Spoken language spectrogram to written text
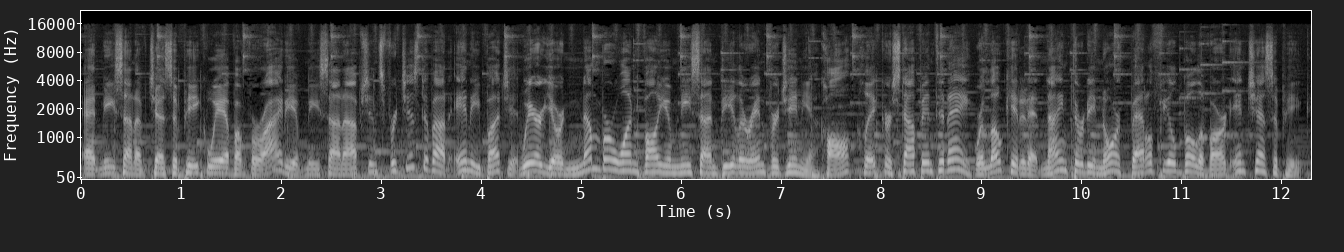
At Nissan of Chesapeake, we have a variety of Nissan options for just about any budget. We're your number one volume Nissan dealer in Virginia. Call, click, or stop in today. We're located at 930 North Battlefield Boulevard in Chesapeake.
